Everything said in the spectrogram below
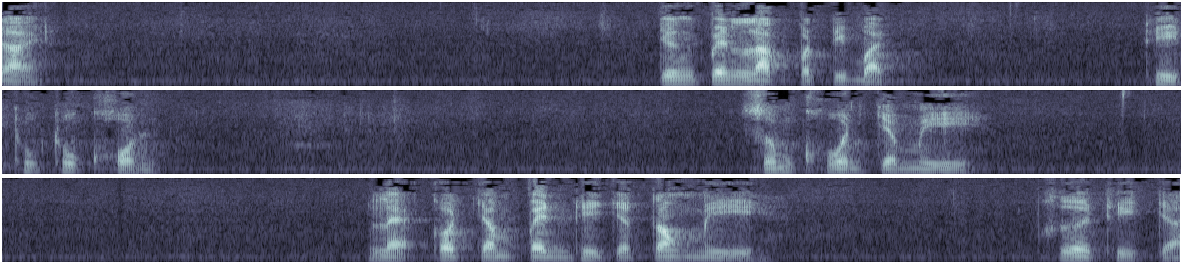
ได้ จึงเป็นหลักปฏิบัติที่ทุกๆคน สมควรจะมี และก็จำเป็นที่จะต้องมี เพื่อที่จะ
